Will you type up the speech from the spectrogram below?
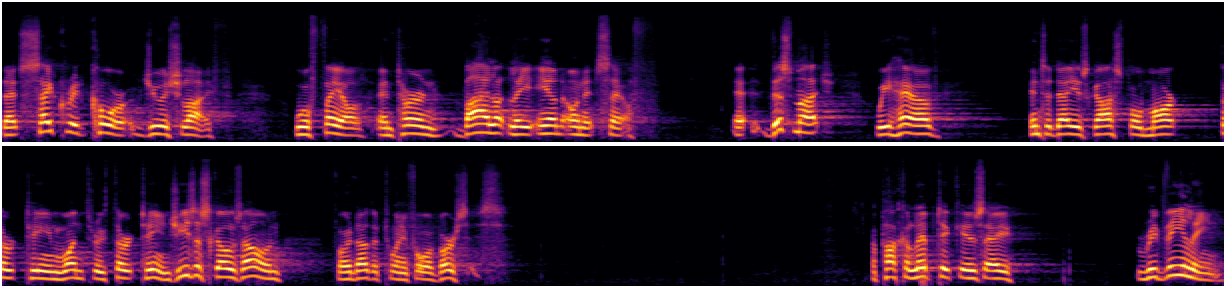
that sacred core of Jewish life, will fail and turn violently in on itself. Uh, this much we have in today's gospel, Mark 13, 1 through 13. Jesus goes on for another 24 verses. Apocalyptic is a revealing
